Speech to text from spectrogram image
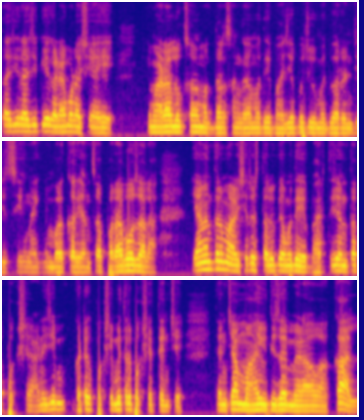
ताजी राजकीय घडामोड अशी आहे. की माढा लोकसभा मतदारसंघामध्ये भाजपचे उमेदवार रणजित सिंग नाईक निंबाळकर यांचा पराभव झाला. यानंतर माळशिरस तालुक्यामध्ये भारतीय जनता पक्ष आणि जे घटक पक्ष मित्र पक्ष आहेत त्यांचे त्यांच्या महायुतीचा मेळावा काल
